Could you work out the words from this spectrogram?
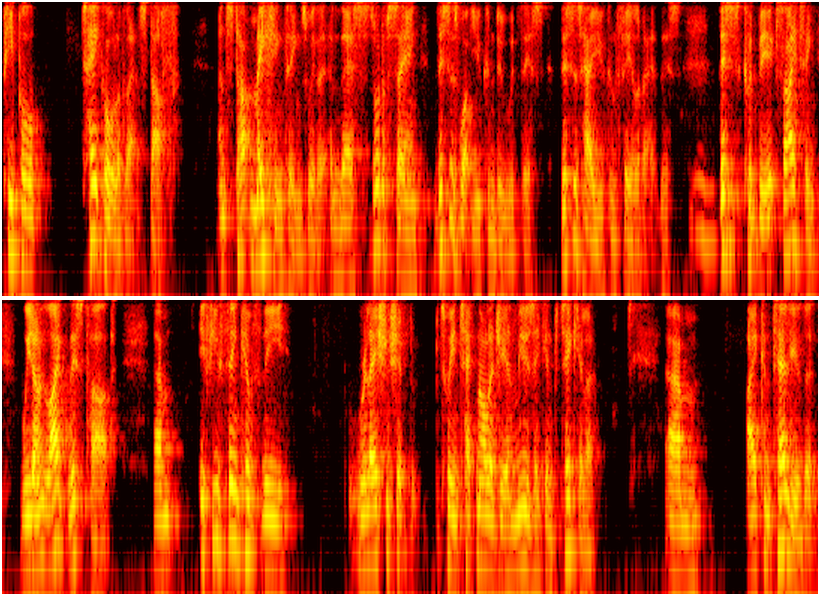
people take all of that stuff and start making things with it. And they're sort of saying, this is what you can do with this. This is how you can feel about this. Mm. This could be exciting. We don't like this part. Um, if you think of the relationship between technology and music in particular, um, I can tell you that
